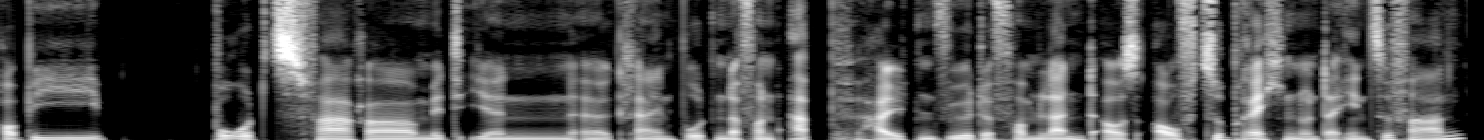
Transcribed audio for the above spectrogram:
Hobbybootsfahrer mit ihren äh, kleinen Booten davon abhalten würde, vom Land aus aufzubrechen und dahin zu fahren.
